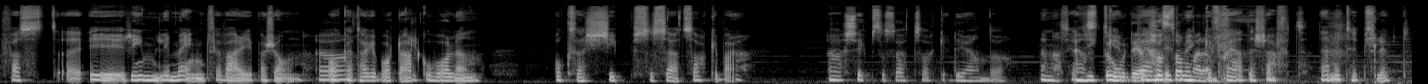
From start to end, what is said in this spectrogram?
fast eh, i rimlig mängd för varje person. Och har tagit bort alkoholen och så här chips och sötsaker bara. Ja, chips och sötsaker, det är ju ändå... Men alltså jag En stor del av väldigt sommaren. mycket flädersaft. Den är typ slut.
